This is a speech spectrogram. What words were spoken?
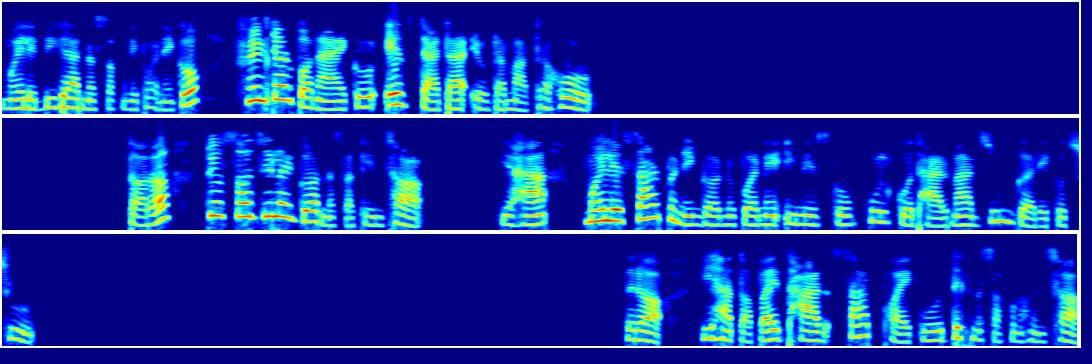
मैले बिगार्न सक्ने भनेको फिल्टर बनाएको एज डाटा एउटा मात्र हो। तर त्यो सजिलै गर्न सकिन्छ। यहाँ मैले शार्पनिङ गर्नुपर्ने इमेजको फूलको धारमा जुम गरेको छु। र यहाँ तपाई धार सार्प भएको देख्न सक्नुहुन्छ।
